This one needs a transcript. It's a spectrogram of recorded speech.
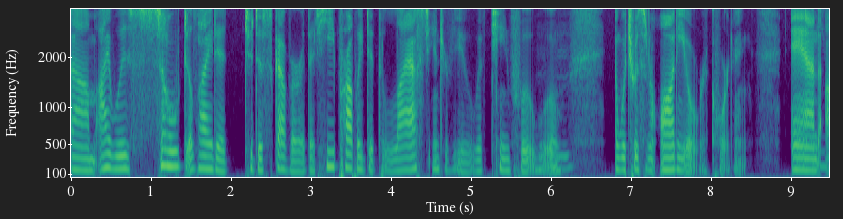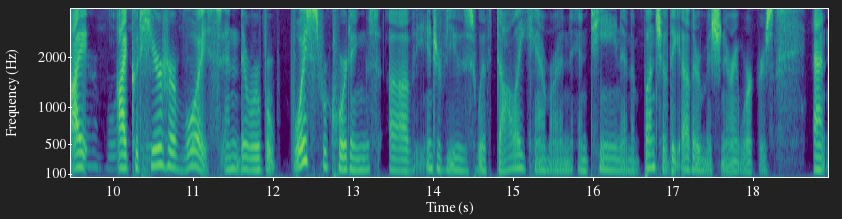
um, I was so delighted to discover that he probably did the last interview with Tien Fuh Wu, mhm. which was an audio recording. And I, I could hear her voice, and there were vo- voice recordings of interviews with Dolly Cameron and Tien and a bunch of the other missionary workers, and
